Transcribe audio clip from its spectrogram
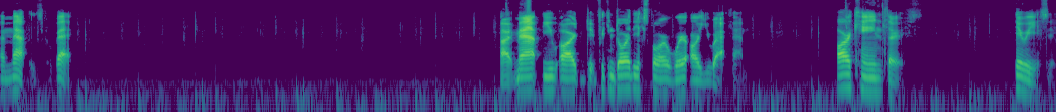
my map is correct. Alright, map, you are freaking Dora the Explorer. Where are you at, fam? Arcane Thirst. Seriously.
